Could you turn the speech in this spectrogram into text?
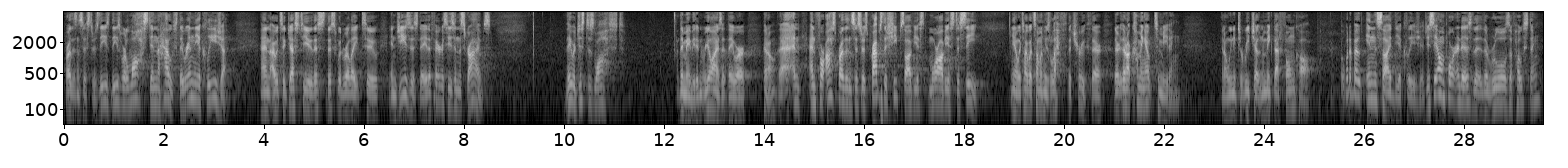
brothers and sisters. These, these were lost in the house, they were in the ecclesia. And I would suggest to you this, this would relate to, in Jesus' day, the Pharisees and the scribes. They were just as lost. They maybe didn't realize it. They were, you know, and, and for us, brothers and sisters, perhaps the sheep's obvious, more obvious to see. You know, we talk about someone who's left the truth. They're, they're, they're not coming out to meeting. You know, we need to reach out and make that phone call. But what about inside the ecclesia? Do you see how important it is, the, the rules of hosting?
